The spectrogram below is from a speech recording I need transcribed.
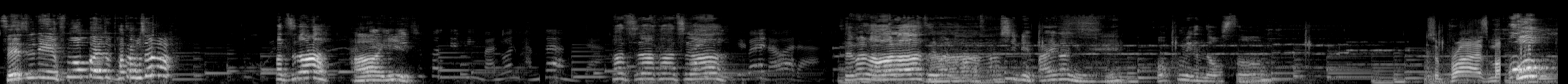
재준이 후원발 좀 받아보자! 가자, 아, 이, 슈퍼채팅 만원 감사합니다. 가자, 가자. 제발 나와라. 제발 나와라, 제발 아, 나와라. 30에 빨강이네. 거품이 근데 없어. Surprise, mo- 어?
